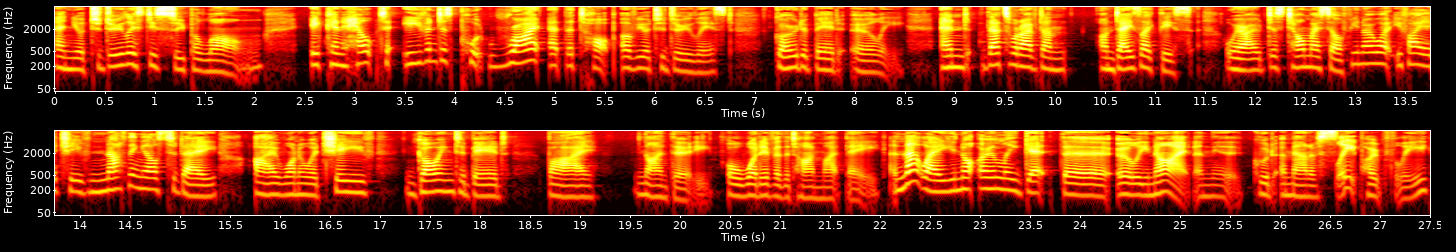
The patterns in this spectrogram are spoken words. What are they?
and your to do list is super long, it can help to even just put right at the top of your to do list go to bed early. And that's what I've done on days like this, where I just tell myself, you know what, if I achieve nothing else today, I want to achieve going to bed by 9:30 or whatever the time might be. And that way you not only get the early night and the good amount of sleep hopefully,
